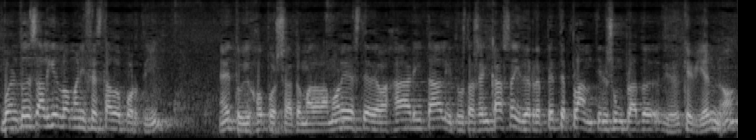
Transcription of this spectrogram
Bueno, entonces alguien lo ha manifestado por ti. ¿eh? Tu hijo pues se ha tomado la molestia de bajar y tal, y tú estás en casa y de repente, plan, tienes un plato de... Qué bien, ¿no?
